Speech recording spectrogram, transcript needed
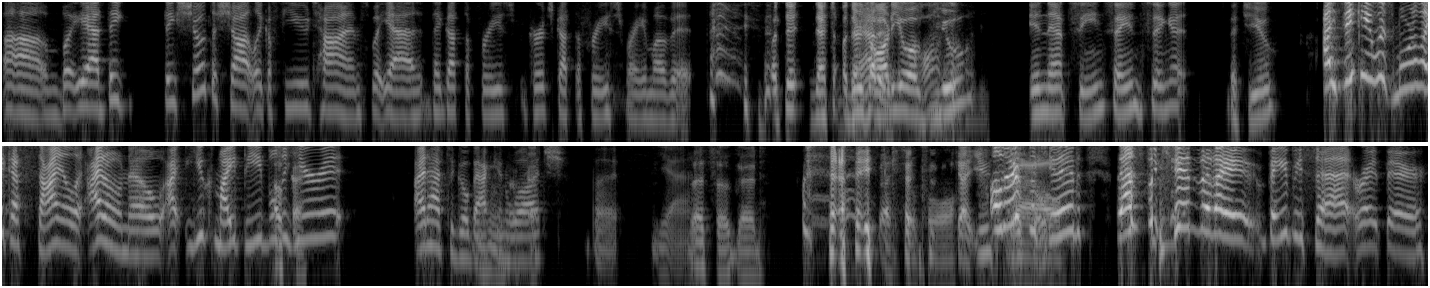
Um, but yeah, they they showed the shot like a few times, but yeah, they got the freeze Gertch got the freeze frame of it. But the, that's there's That is audio of you in that scene saying "sing it." That's you. I think it was more like a silent. I don't know. I you might be able to hear it. I'd have to go back Mhm. and Okay. watch, but yeah. That's so good. That's so cool. Got you. Oh, there's Wow. the kid. That's the kid that I babysat right there.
